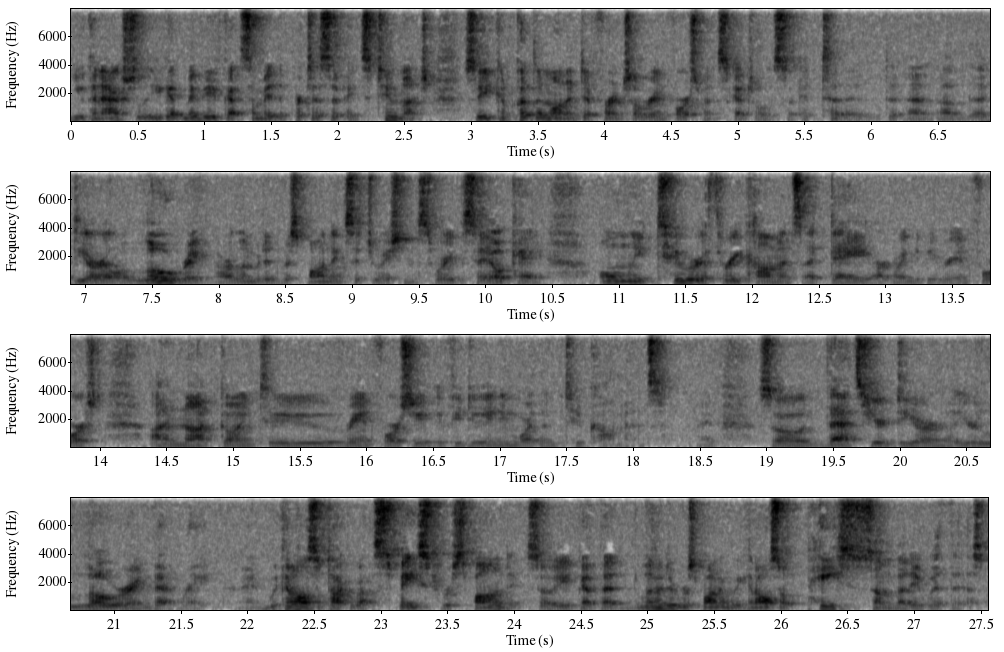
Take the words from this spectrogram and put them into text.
you can actually, you get maybe you've got somebody that participates too much. So you can put them on a differential reinforcement schedule, so uh, uh, a, a, a DRL, a low rate or limited responding situations where you can say, okay, only two or three comments a day are going to be reinforced. I'm not going to reinforce you if you do any more than two comments. Right? So that's your DRL. You're lowering that rate. We can also talk about spaced responding. So you've got that limited responding. We can also pace somebody with this.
